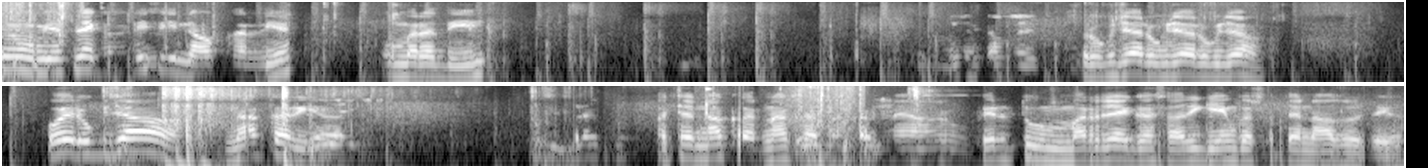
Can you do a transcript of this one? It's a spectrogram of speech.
हम्म इसने गाड़ी सी नॉक कर रही है उमर अदील। रुक जा रुक जा रुक जा। ओए रुक जा। ना कर यार। अच्छा ना कर ना कर ना कर। मैं आ रहा हूँ। फिर तू मर जाएगा सारी गेम का सत्यानाश हो जाएगा।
